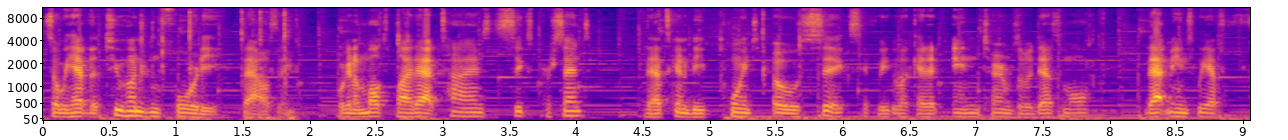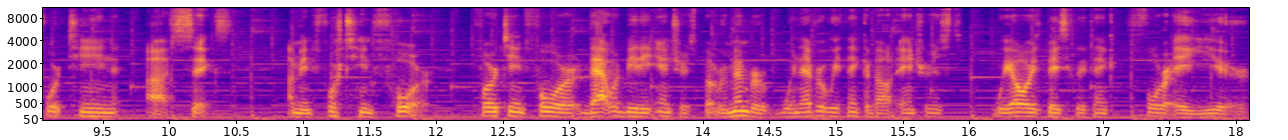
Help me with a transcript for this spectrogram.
So we have the 240,000. We're going to multiply that times 6%. That's going to be 0.06 if we look at it in terms of a decimal. That means we have 14.6. Uh, I mean 14.4. 14.4, that would be the interest. But remember, whenever we think about interest, we always basically think for a year.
